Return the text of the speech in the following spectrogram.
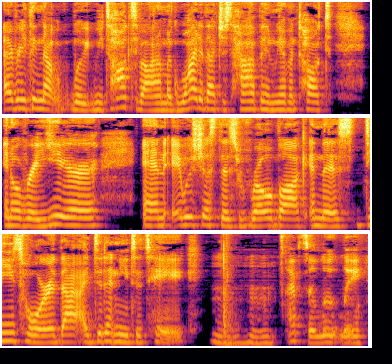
everything that we, we talked about. And I'm like, why did that just happen? We haven't talked in over a year. And it was just this roadblock and this detour that I didn't need to take. Mm-hmm. Absolutely.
